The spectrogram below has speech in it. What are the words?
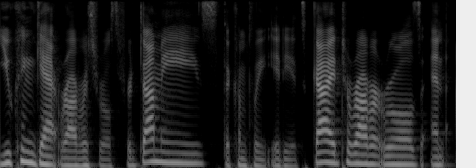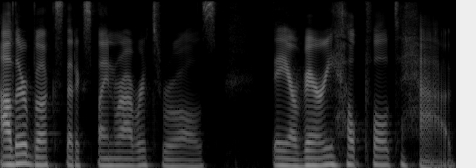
You can get Robert's Rules for Dummies, The Complete Idiot's Guide to Robert Rules, and other books that explain Robert's Rules. They are very helpful to have.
